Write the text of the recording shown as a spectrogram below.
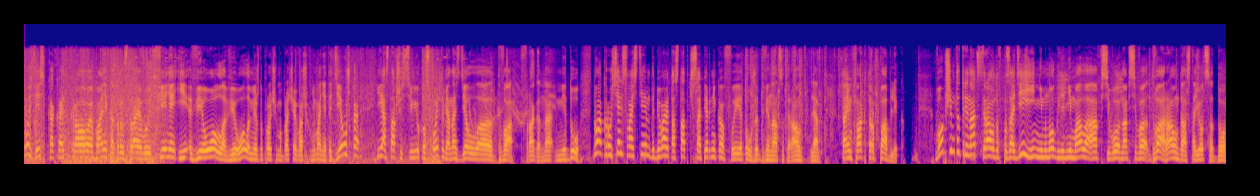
Но здесь какая-то кровавая баня, которую устраивают Феня и Виола. Виола, между прочим, обращаю ваше внимание, это девушка. И оставшись с семью хелспоинтами, она сделала два фрага на миду. Ну а карусель с Вастеем добивают остатки соперников. И это уже 12 раунд для Time Factor Public. В общем-то, 13 раундов позади, и ни много ни мало, а всего-навсего два раунда остается до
